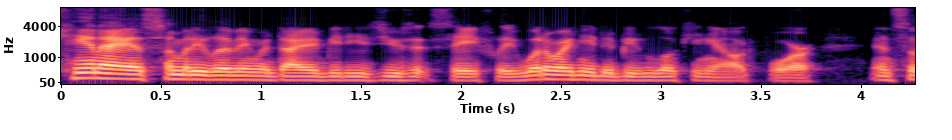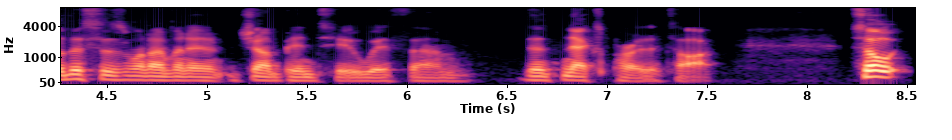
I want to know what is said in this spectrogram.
Can I, as somebody living with diabetes, use it safely? What do I need to be looking out for? And so this is what I'm going to jump into with um, the next part of the talk. So,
